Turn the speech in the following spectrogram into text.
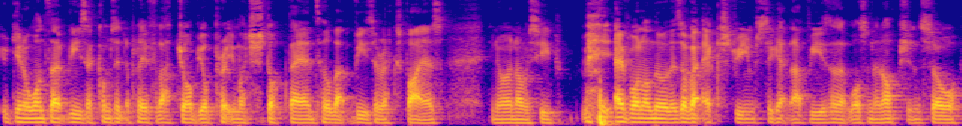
you know, once that visa comes into play for that job, you're pretty much stuck there until that visa expires. You know, and obviously everyone will know there's other extremes to get that visa that wasn't an option. So,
